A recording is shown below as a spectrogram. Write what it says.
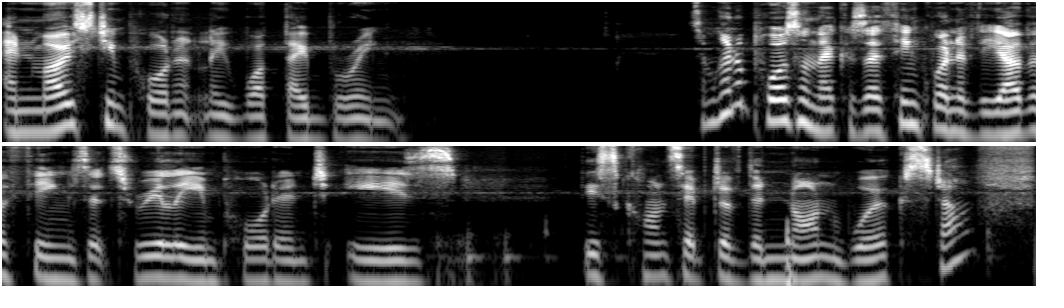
and most importantly, what they bring. So I'm going to pause on that because I think one of the other things that's really important is this concept of the non-work stuff.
